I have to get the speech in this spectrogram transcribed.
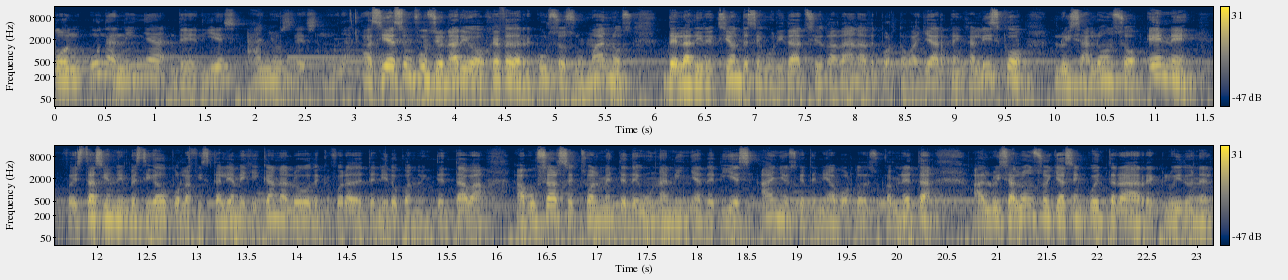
con una niña de 10 años desnuda. Así es, un funcionario jefe de recursos humanos de la Dirección de Seguridad Ciudadana de Puerto Vallarta en Jalisco, Luis Alonso N está siendo investigado por la Fiscalía Mexicana luego de que fuera detenido cuando intentaba abusar sexualmente de una niña de 10 años que tenía a bordo de su camioneta. A Luis Alonso ya se encuentra recluido en el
